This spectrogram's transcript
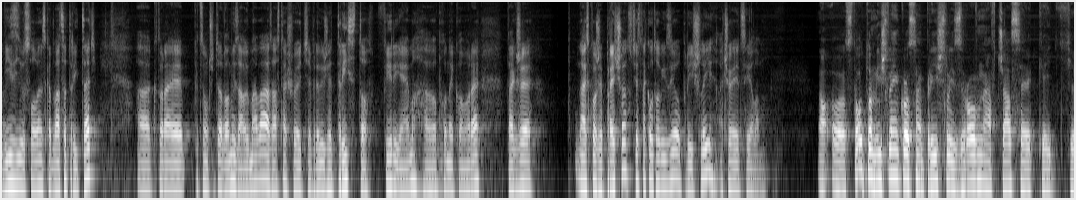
víziu Slovenska 2030, ktorá je, keď som čítal, veľmi zaujímavá. Zastašujete približne 300 firiem v obchodnej komore. Takže najskôr, že prečo ste s takouto víziou prišli a čo je cieľom? No, s touto myšlienkou sme prišli zrovna v čase, keď e,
